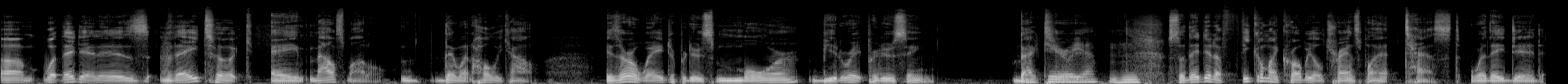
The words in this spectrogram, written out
um, what they did is they took a mouse model. They went, holy cow! Is there a way to produce more butyrate producing bacteria? Bacteria. So they did a fecal microbial transplant test where they did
